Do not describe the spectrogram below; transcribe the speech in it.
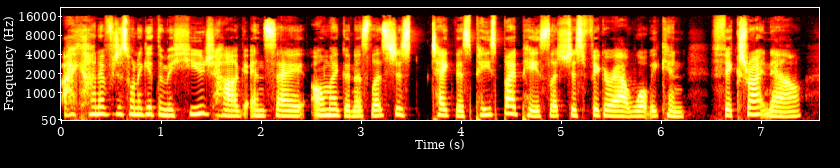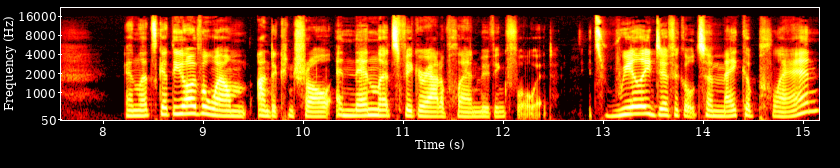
I kind of just want to give them a huge hug and say, oh my goodness, let's just take this piece by piece. Let's just figure out what we can fix right now and let's get the overwhelm under control and then let's figure out a plan moving forward. It's really difficult to make a plan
